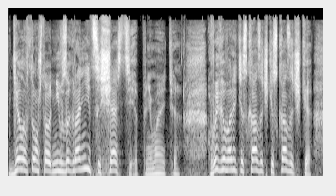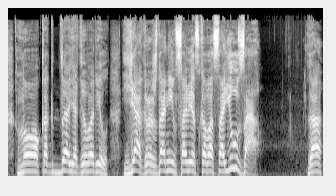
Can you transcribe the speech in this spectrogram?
Дело в том, что не в загранице счастье, понимаете. Вы говорите сказочки, сказочки, но когда я говорил, я гражданин Советского Союза, да,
